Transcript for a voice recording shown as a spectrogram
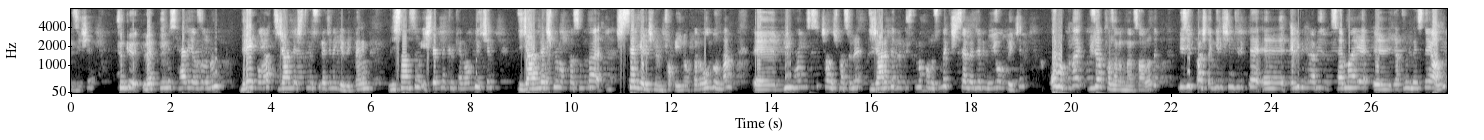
biz işi. Çünkü ürettiğimiz her yazılımın direkt olarak ticarileştirme sürecine girdik. Benim lisansım işletme kökeni olduğu için ticarileşme noktasında kişisel gelişimim çok iyi noktada olduğundan e, bir mühendislik çalışmasını ticarete dönüştürme konusunda kişisel becerim iyi olduğu için o noktada güzel kazanımlar sağladık. Biz ilk başta girişimcilikte e, 50 bin lira bir sermaye e, yatırım desteği aldık.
